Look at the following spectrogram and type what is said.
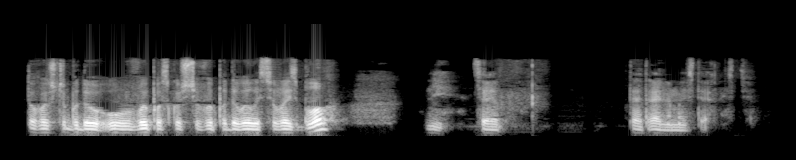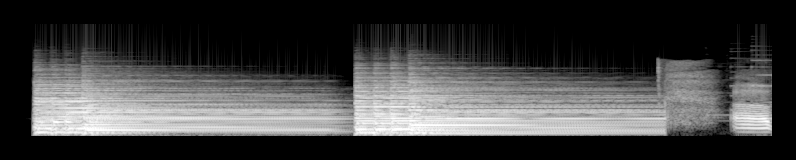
того, що буде у випуску, щоб ви подивились увесь блог? Ні, це театральна майстерність. Е,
